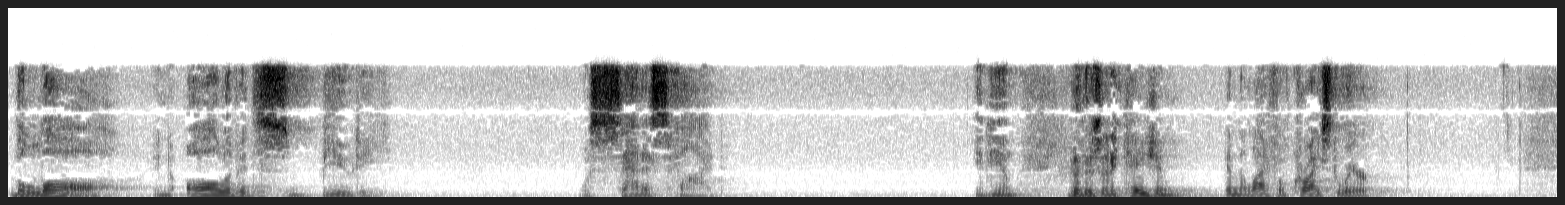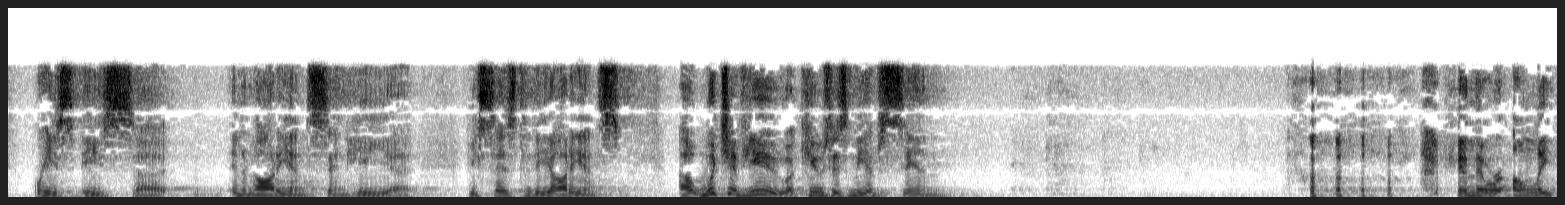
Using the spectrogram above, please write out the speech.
The law, in all of its beauty, was satisfied in him. You know, there's an occasion in the life of Christ where, where he's, he's uh, in an audience and he, uh, he says to the audience, uh, which of you accuses me of sin? and there were only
